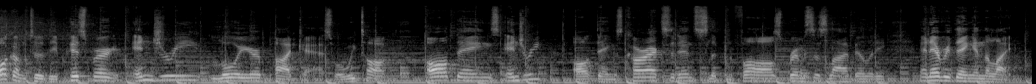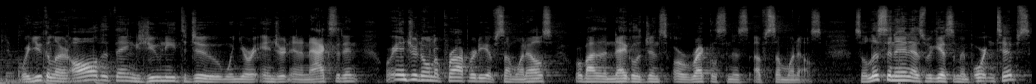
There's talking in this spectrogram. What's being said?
Welcome to the Pittsburgh Injury Lawyer Podcast, where we talk all things injury, all things car accidents, slip and falls, premises liability, and everything in the like. Where you can learn all the things you need to do when you're injured in an accident or injured on the property of someone else or by the negligence or recklessness of someone else. So listen in as we get some important tips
